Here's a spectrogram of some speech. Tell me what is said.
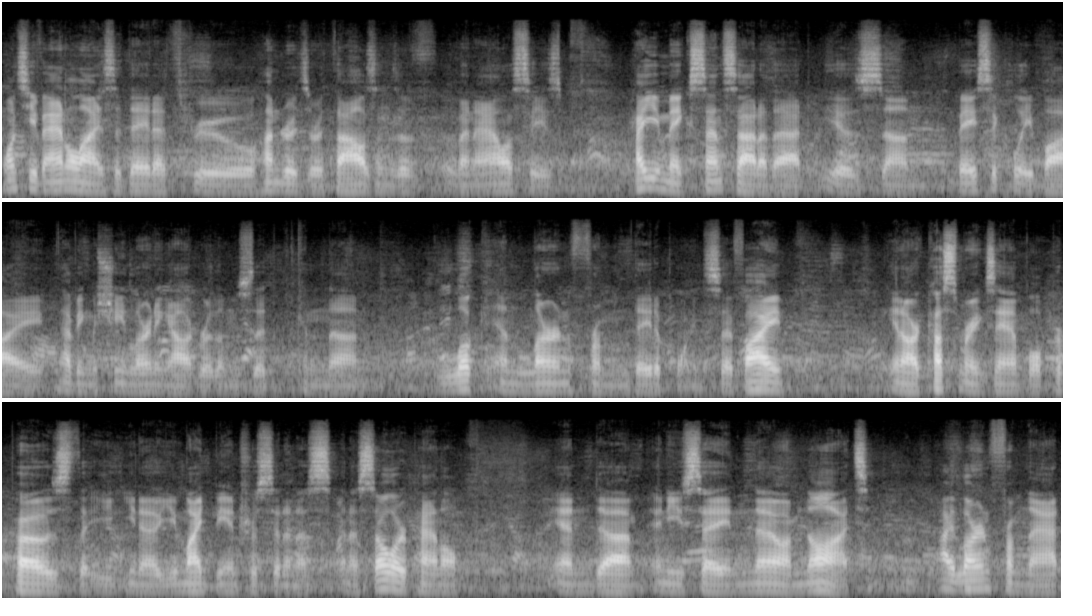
once you've analyzed the data through hundreds or thousands of, of analyses, how you make sense out of that is um, basically by having machine learning algorithms that can um, look and learn from data points. So if I, in our customer example, propose that you, you know you might be interested in a, in a solar panel, and um, and you say no, I'm not. I learn from that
